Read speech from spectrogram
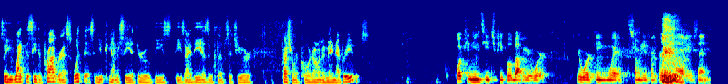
So you like to see the progress with this, and you can kind of see it through these these ideas and clips that you're pressing record on and may never use. What can you teach people about your work? You're working with so many different personalities and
